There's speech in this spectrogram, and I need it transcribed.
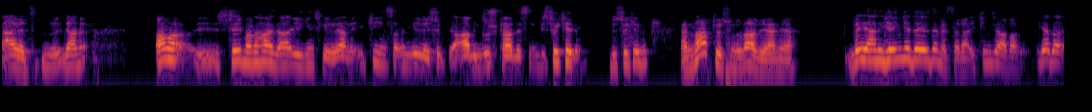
Evet yani ama şey bana hala ilginç geliyor. Yani iki insanın birleşip abi duş perdesini bir sökelim. Bir sökelim. Yani ne yapıyorsunuz abi yani ya? Ve yani yenge de evde mesela ikinci adam ya da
